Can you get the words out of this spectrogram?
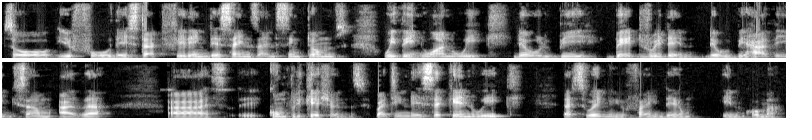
So if uh, they start feeling the signs and symptoms, within one week, they will be bedridden. They will be having some other uh, complications. But in the second week, that's when you find them in coma.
